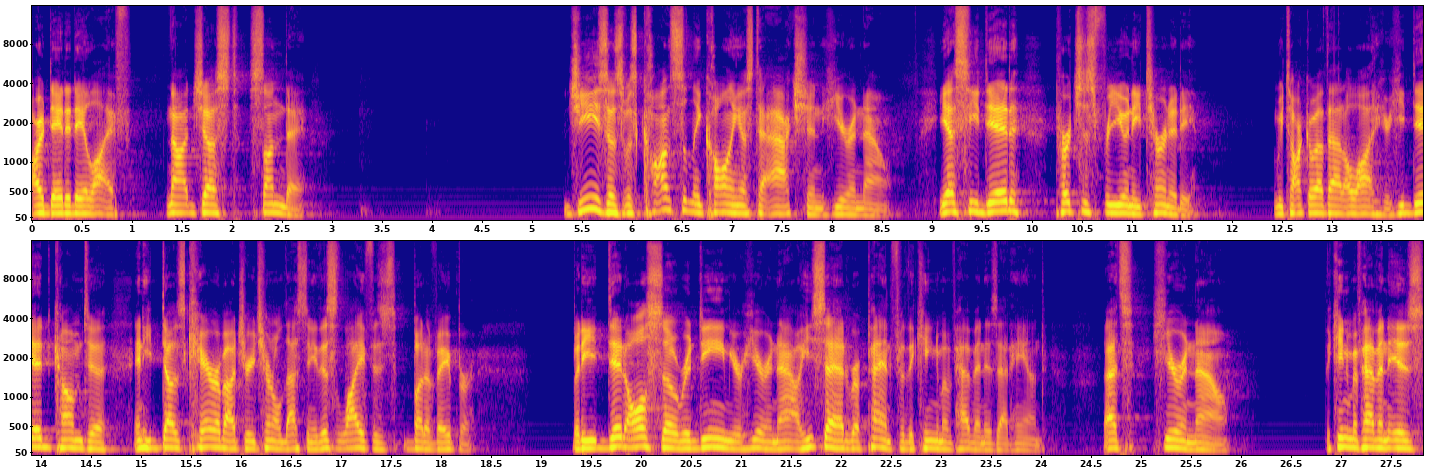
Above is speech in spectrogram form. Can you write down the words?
our day to day life, not just Sunday. Jesus was constantly calling us to action here and now. Yes, he did purchase for you an eternity. We talk about that a lot here. He did come to, and He does care about your eternal destiny. This life is but a vapor. But He did also redeem your here and now. He said, Repent, for the kingdom of heaven is at hand. That's here and now. The kingdom of heaven is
